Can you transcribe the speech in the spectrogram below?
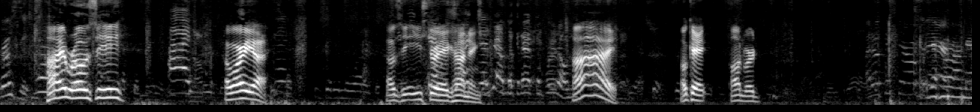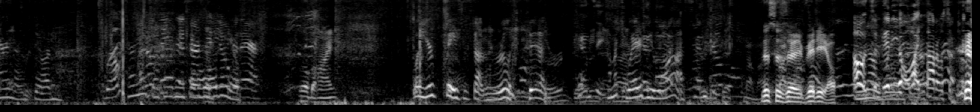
Rosie. Hi, Rosie. Hi. How are ya? How's the Easter egg hunting? Look at Uncle Bruno. Hi. Okay, onward. What her Aunt Marion's doing? A little behind. Well, your face has gotten really thin. How much weight have you lost? This is a video. Oh, it's a video? Oh, I thought it was a picture.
